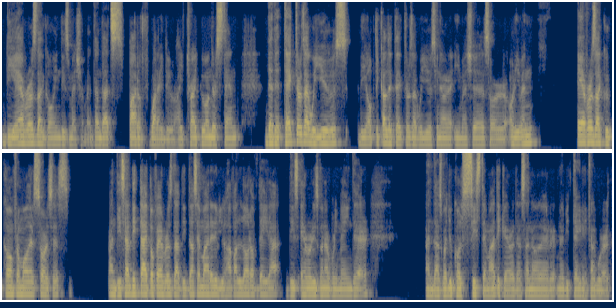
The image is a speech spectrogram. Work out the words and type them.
the errors that go in this measurement. And that's part of what I do. I try to understand the detectors that we use, the optical detectors that we use in our images, or, or even errors that could come from other sources. And these are the type of errors that it doesn't matter if you have a lot of data, this error is going to remain there. And that's what you call systematic error. That's another maybe technical word.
